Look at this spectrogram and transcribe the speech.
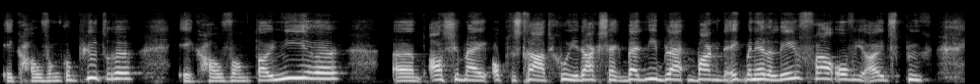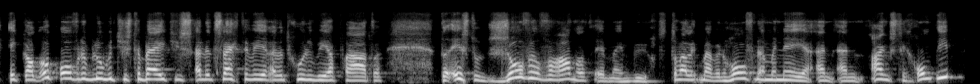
ik hou van computeren, ik hou van tuinieren, Ehm, als je mij op de straat goeiedag zegt, ben niet bang dat ik mijn hele levensverhaal over je uitspuug. Ik kan ook over de bloemetjes, de bijtjes en het slechte weer en het goede weer praten. Er is toen zoveel veranderd in mijn buurt. Terwijl ik met mijn hoofd naar beneden en, en angstig rondliep.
